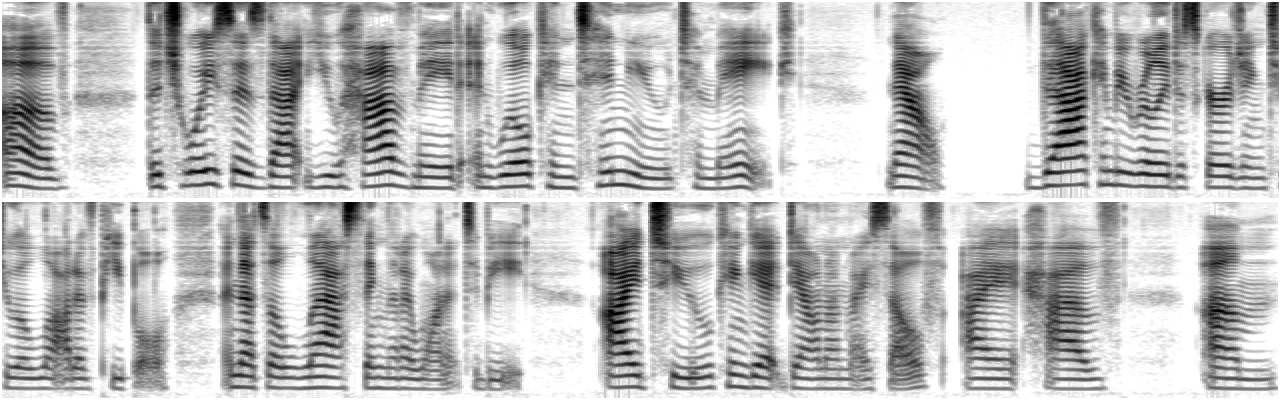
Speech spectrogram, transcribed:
of the choices that you have made and will continue to make. Now, that can be really discouraging to a lot of people. And that's the last thing that I want it to be. I too can get down on myself. I have, um,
